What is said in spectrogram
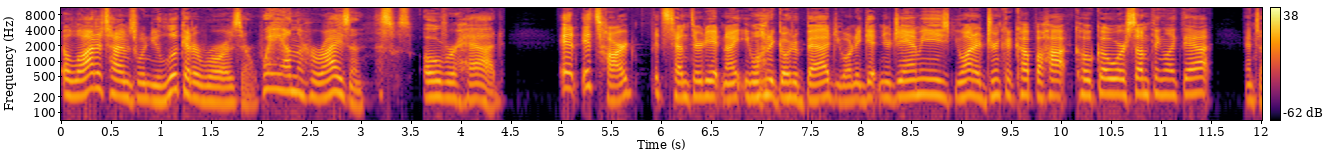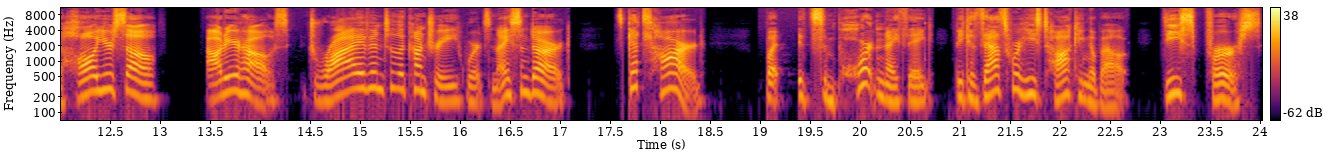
a lot of times when you look at auroras, they're way on the horizon. This was overhead. It, it's hard. It's 10:30 at night. You want to go to bed. You want to get in your jammies. You want to drink a cup of hot cocoa or something like that. And to haul yourself out of your house, drive into the country where it's nice and dark, it gets hard. But it's important, I think, because that's where he's talking about. These firsts,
